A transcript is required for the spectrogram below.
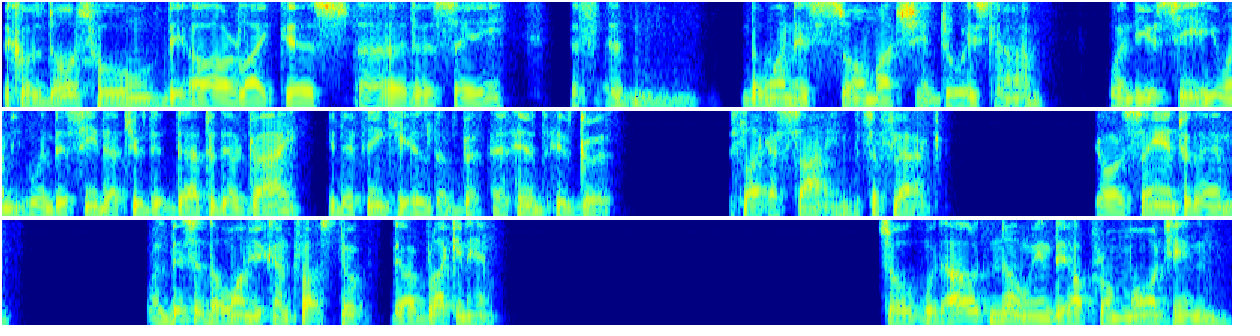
because those who they are like uh, uh let's say the, the one is so much into Islam when you see when when they see that you did that to their guy they think he is the his he's good it's like a sign, it's a flag. You are saying to them, well, this is the one you can trust. Look, they are blocking him. So without knowing, they are promoting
